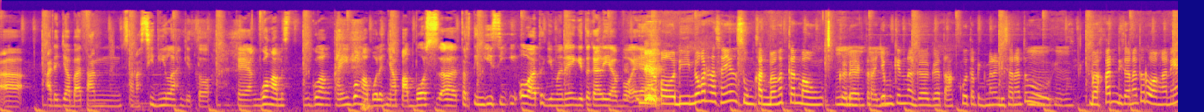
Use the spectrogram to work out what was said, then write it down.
eh, ada jabatan sana sini lah gitu. Kayak gua nggak mes- gua kayaknya gua nggak boleh nyapa bos eh, tertinggi CEO atau gimana gitu kali ya, Bo ya. Iya kalau di Indo kan rasanya sungkan banget kan mau ke director aja mungkin agak-agak takut tapi gimana di sana tuh bahkan di sana tuh ruangannya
